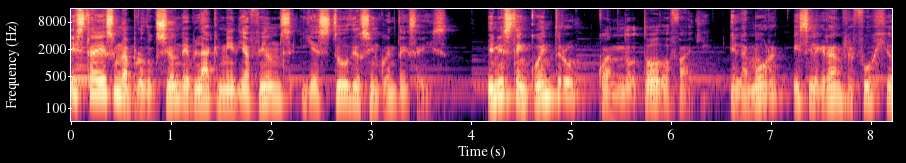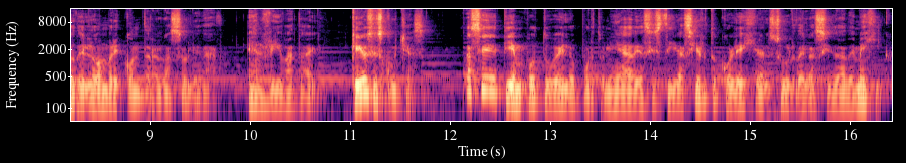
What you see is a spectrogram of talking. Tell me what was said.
Esta es una producción de Black Media Films y Estudio 56. En este encuentro, cuando todo falle, el amor es el gran refugio del hombre contra la soledad. Henry Bataille. Queridos escuchas, hace tiempo tuve la oportunidad de asistir a cierto colegio al sur de la Ciudad de México,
